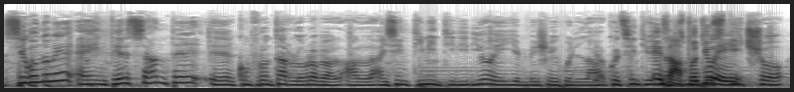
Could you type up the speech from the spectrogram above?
Secondo me è interessante eh, confrontarlo proprio al- al- ai sentimenti di Dio e invece quella, quel sentimentalismo Esatto, Dio e- posticcio.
